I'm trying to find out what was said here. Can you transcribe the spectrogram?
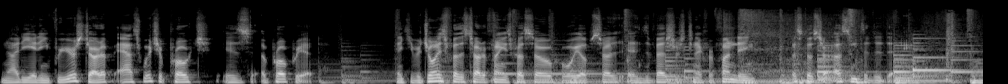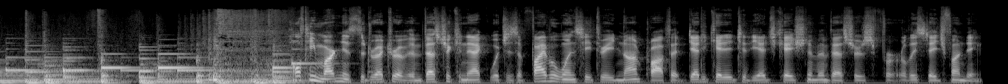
In ideating for your startup, ask which approach is appropriate. Thank you for joining us for the Startup Funding Espresso, where we help and investors connect for funding. Let's go start us into the day. Hall T. Martin is the director of Investor Connect, which is a 501c3 nonprofit dedicated to the education of investors for early stage funding.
